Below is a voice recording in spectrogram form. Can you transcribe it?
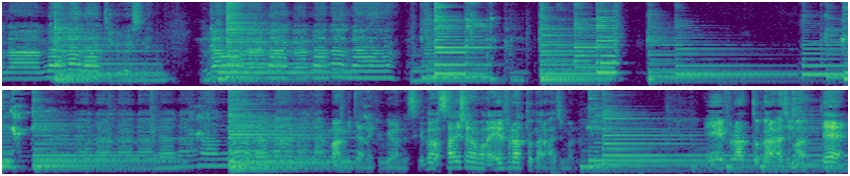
ララララ」っていう曲ですねラララララララまあみたいな曲なんですけど最初のこの A フラットから始まる。A フラットから始まって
